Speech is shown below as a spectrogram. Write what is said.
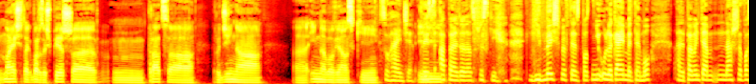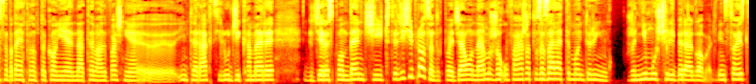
no ja się tak bardzo śpieszę, mm, praca, rodzina, e, inne obowiązki. Słuchajcie, to I... jest apel do nas wszystkich. Nie myślmy w ten sposób, nie ulegajmy temu, ale pamiętam nasze własne badania w Panoptykonie na temat właśnie e, interakcji ludzi, kamery, gdzie respondenci, 40% odpowiedziało nam, że uważa to za zaletę monitoringu, że nie musieliby reagować, więc to jest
